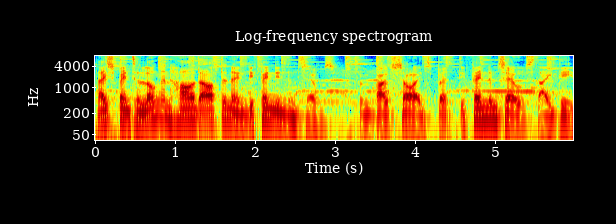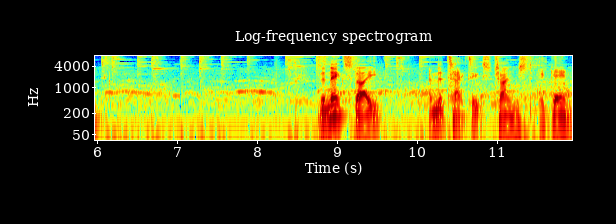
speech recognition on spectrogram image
They spent a long and hard afternoon defending themselves from both sides, but defend themselves they did. The next day, and the tactics changed again.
